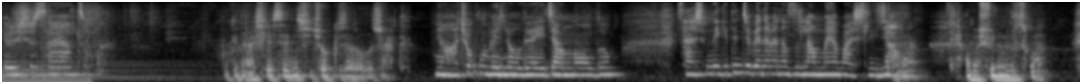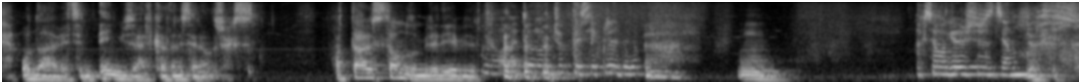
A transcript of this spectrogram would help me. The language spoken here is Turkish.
Görüşürüz hayatım. Bugün her şey senin için çok güzel olacak. Ya çok mu belli oluyor heyecanlı olduğum? Sen şimdi gidince ben hemen hazırlanmaya başlayacağım. Ama şunu unutma. O davetin en güzel kadını sen olacaksın. Hatta İstanbul'un bile diyebilirim. Ya canım çok teşekkür ederim. Hmm. Akşama görüşürüz canım. Görüşürüz.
